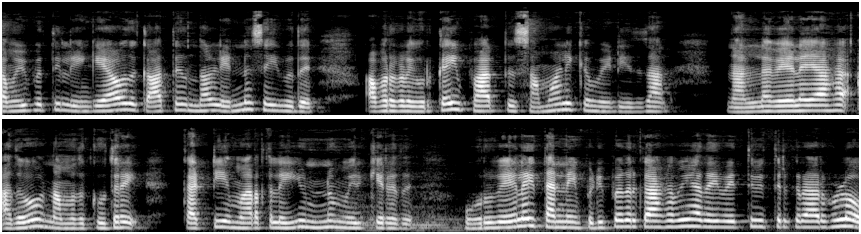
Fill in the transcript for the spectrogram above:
சமீபத்தில் எங்கேயாவது காத்திருந்தால் என்ன செய்வது? அவர்களை ஒரு கை பார்த்து சமாளிக்க வேண்டியதுதான். நல்ல வேளையாக அதோ நமது குதிரை கட்டிய மரத்திலேயும் இன்னும் இருக்கிறது. ஒருவேளை தன்னை பிடிப்பதற்காகவே அதை வைத்து வைத்திருக்கிறார்களோ?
